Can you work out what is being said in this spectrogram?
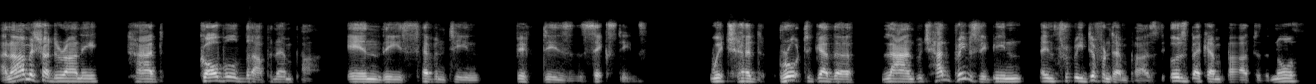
And Ahmad Shah Durrani had gobbled up an empire in the 1750s and 60s, which had brought together land which had previously been in three different empires the Uzbek Empire to the north,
